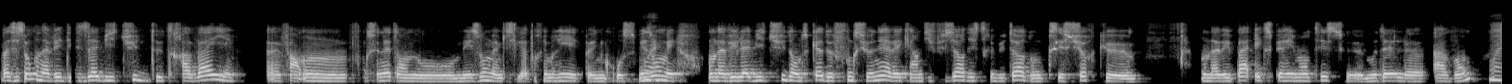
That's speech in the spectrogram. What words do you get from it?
bah, C'est sûr qu'on avait des habitudes de travail. Euh, enfin, on fonctionnait dans nos maisons, même si la primerie n'est pas une grosse maison, mais on avait l'habitude, en tout cas, de fonctionner avec un diffuseur-distributeur. Donc, c'est sûr que on n'avait pas expérimenté ce modèle euh, avant. Ouais.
